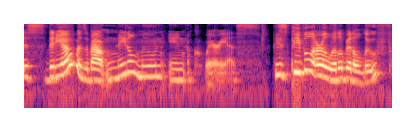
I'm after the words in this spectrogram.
This video is about natal moon in Aquarius. These people are a little bit aloof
